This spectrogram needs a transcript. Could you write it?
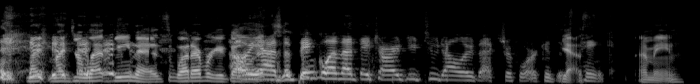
my, my Gillette Venus, whatever you call oh, it. Oh yeah, the pink one that they charge you two dollars extra for because it's yes. pink. I mean,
